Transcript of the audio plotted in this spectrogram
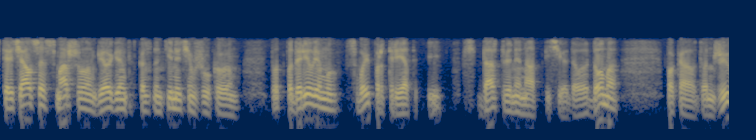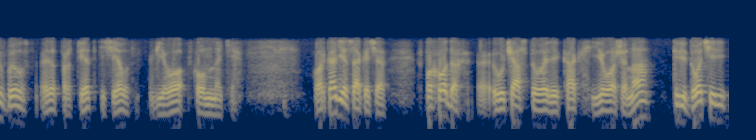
встречался с маршалом Георгием Константиновичем Жуковым. Тот подарил ему свой портрет и с дарственной надписью. До дома, пока он жив был, этот портрет висел в его комнате. У Аркадия Исаковича в походах э, участвовали как его жена, три дочери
